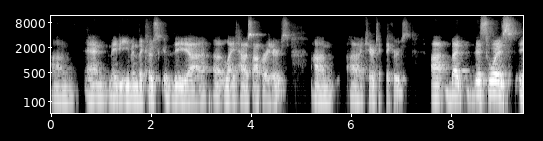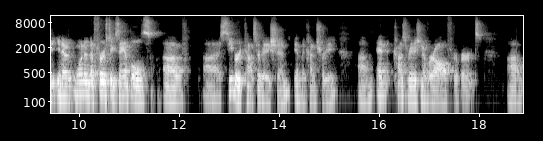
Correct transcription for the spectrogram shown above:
um, and maybe even the coast, the uh, uh, lighthouse operators, um, uh, caretakers. Uh, but this was, you know, one of the first examples of uh, seabird conservation in the country um, and conservation overall for birds. Um,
